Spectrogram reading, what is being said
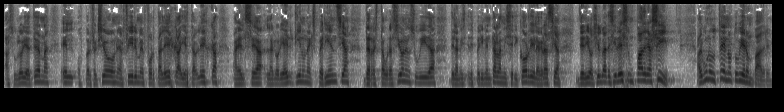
a su gloria eterna, Él os perfeccione, afirme, fortalezca y establezca, a Él sea la gloria. Él tiene una experiencia de restauración en su vida, de, experimentar la misericordia y la gracia de Dios. Y Él va a decir, es un padre así. Algunos de ustedes no tuvieron padre.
